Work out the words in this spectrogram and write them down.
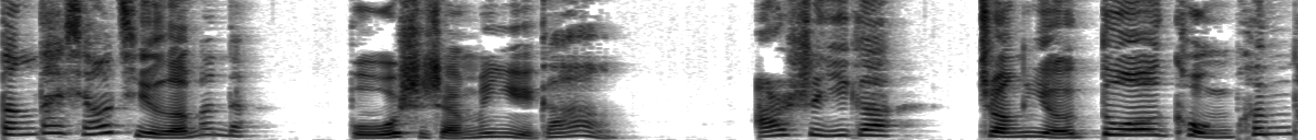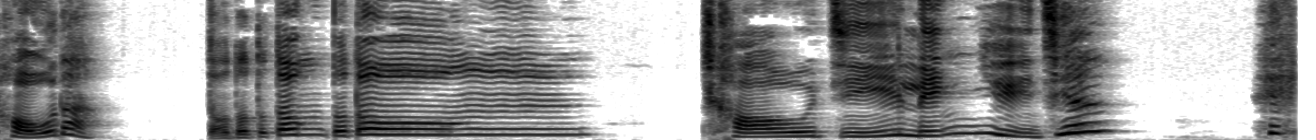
等待小企鹅们的不是什么浴缸，而是一个装有多孔喷头的咚咚咚咚咚咚超级淋浴间。嘿嘿，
